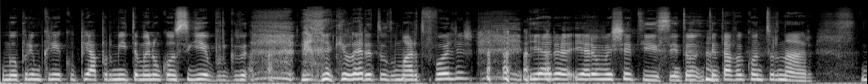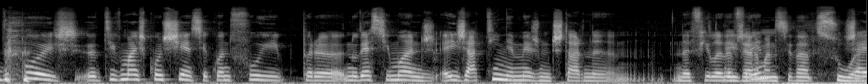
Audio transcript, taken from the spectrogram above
o meu primo queria copiar por mim, também não conseguia, porque aquilo era tudo um mar de folhas e era, e era uma chatice. Então tentava contornar. Depois eh, tive mais consciência quando fui para no décimo ano, aí já tinha mesmo de estar na, na fila da Aí já frente. era uma necessidade sua, Já já,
